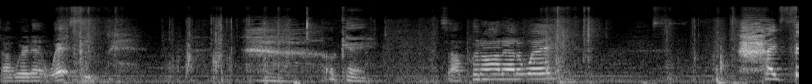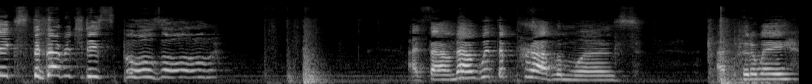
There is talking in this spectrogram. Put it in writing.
I wear that wetsuit. Okay. So I'll put all that away. I fixed the garbage disposal. I found out what the problem was. I put away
